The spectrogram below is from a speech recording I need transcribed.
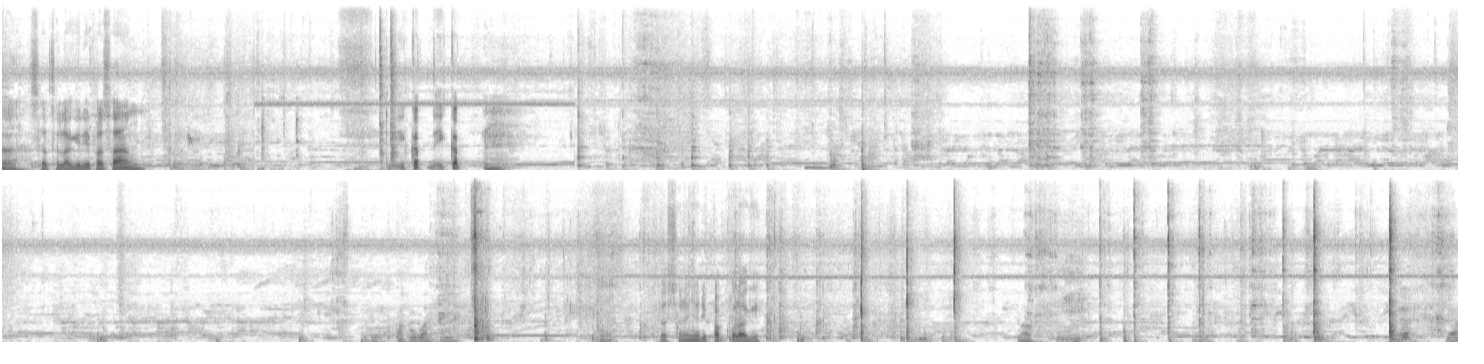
nah satu lagi dipasang diikat diikat Aku wah. Terus sananya dipaku lagi Bak. Ya.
